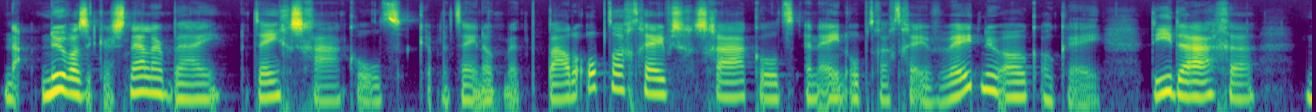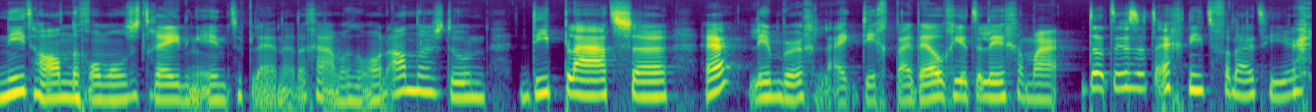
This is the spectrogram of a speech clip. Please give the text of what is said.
Nou, nu was ik er sneller bij, meteen geschakeld. Ik heb meteen ook met bepaalde opdrachtgevers geschakeld. En één opdrachtgever weet nu ook, oké, die dagen niet handig om onze training in te plannen. Dan gaan we gewoon anders doen. Die plaatsen. Hè? Limburg lijkt dicht bij België te liggen, maar dat is het echt niet vanuit hier.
